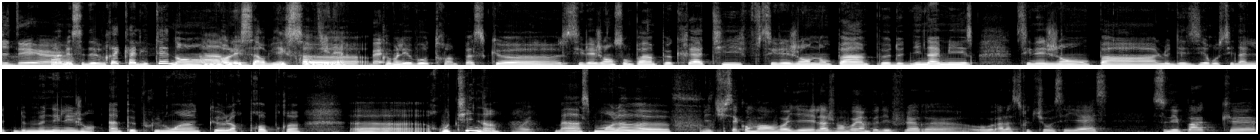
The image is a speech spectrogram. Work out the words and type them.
idées. Euh. Ouais, mais c'est des vraies qualités dans, ah dans les services euh, ben comme les vôtres. Parce que euh, si les gens ne sont pas un peu créatifs, si les gens n'ont pas un peu de dynamisme, si les gens n'ont pas le désir aussi de mener les gens un peu plus loin que leur propre routine, bah, à ce moment-là. Euh, Mais tu sais qu'on va envoyer, là je vais envoyer un peu des fleurs euh, à la structure au CIS. Ce n'est pas que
